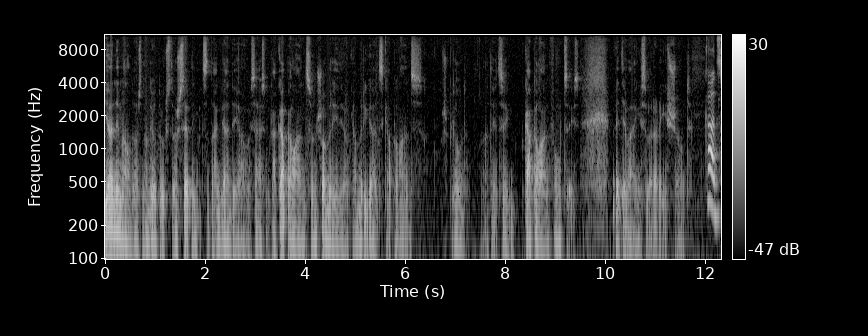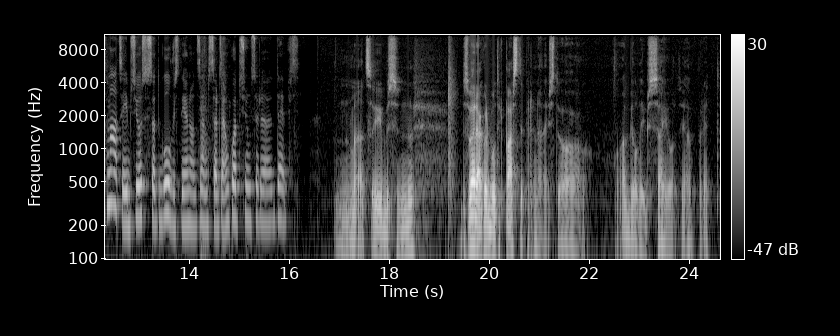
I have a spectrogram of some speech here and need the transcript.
ja nemaldos, no 2017. gada jau es esmu kā kapelāns, un šobrīd jau kā brigādes kapelāns, kurš pilda attiecīgi kapelāna funkcijas. Bet, ja vajag, es varu arī izšaut. Kādas mācības jūs esat guvis dienot zemesardzē un ko tas jums ir devis? Mācības, nu, tas vairāk varbūt ir pastiprinājis to atbildības sajūtu ja, pret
